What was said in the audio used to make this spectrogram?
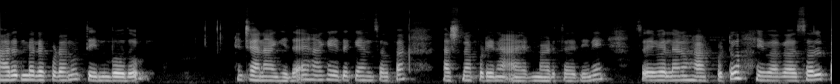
ಆರದ ಆರಿದ್ಮೇಲೆ ಕೂಡ ತಿನ್ಬೋದು. ಚೆನ್ನಾಗಿದೆ. ಹಾಗೆ ಇದಕ್ಕೆ ಒಂದು ಸ್ವಲ್ಪ ಅರಿಶಿನ ಪುಡಿನ ಆ್ಯಡ್ ಮಾಡ್ತಾಯಿದ್ದೀನಿ ಸೊ ಇವೆಲ್ಲನೂ ಹಾಕ್ಬಿಟ್ಟು ಇವಾಗ ಸ್ವಲ್ಪ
